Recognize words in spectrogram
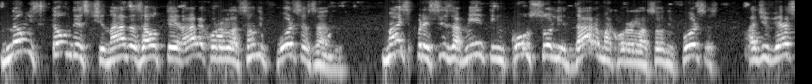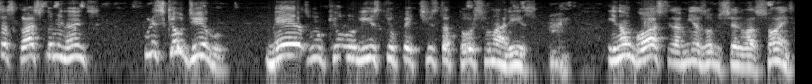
não estão destinadas a alterar a correlação de forças, André mais precisamente em consolidar uma correlação de forças a diversas classes dominantes. Por isso que eu digo, mesmo que o lulista e o petista torçam o nariz e não goste das minhas observações,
